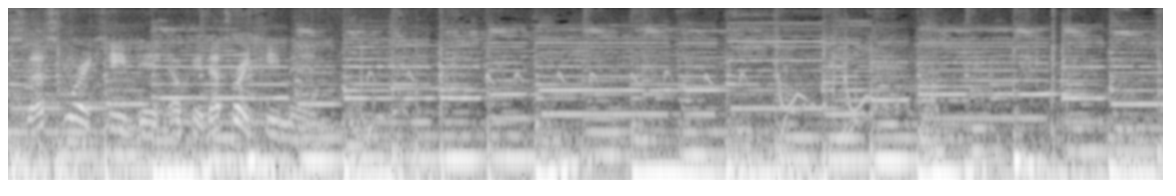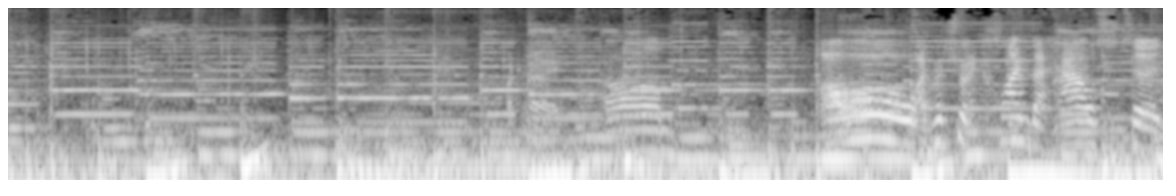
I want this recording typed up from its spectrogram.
So that's where I came in. Okay, that's where I came in. Okay. Um. Oh, I bet you I climbed the house to.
